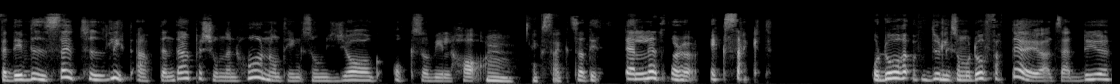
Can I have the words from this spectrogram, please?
För det visar tydligt att den där personen har någonting som jag också vill ha. Mm, exakt. Så att istället för, exakt. Och då, du liksom, och då fattar jag ju att så här, det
